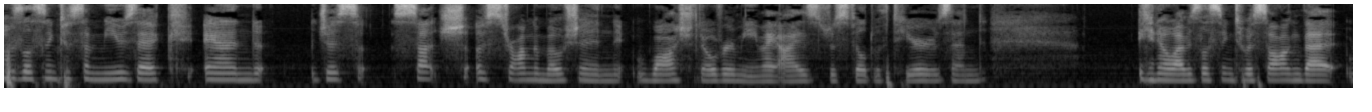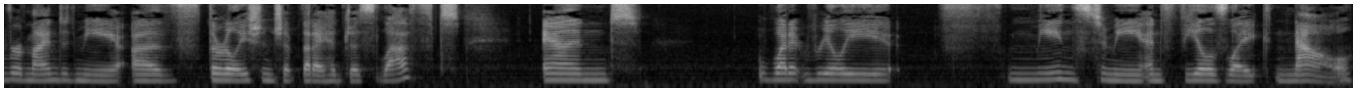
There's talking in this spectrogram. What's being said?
I was listening to some music and just such a strong emotion washed over me. My eyes just filled with tears. And, you know, I was listening to a song that reminded me of the relationship that I had just left and what it really f- means to me and feels like now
